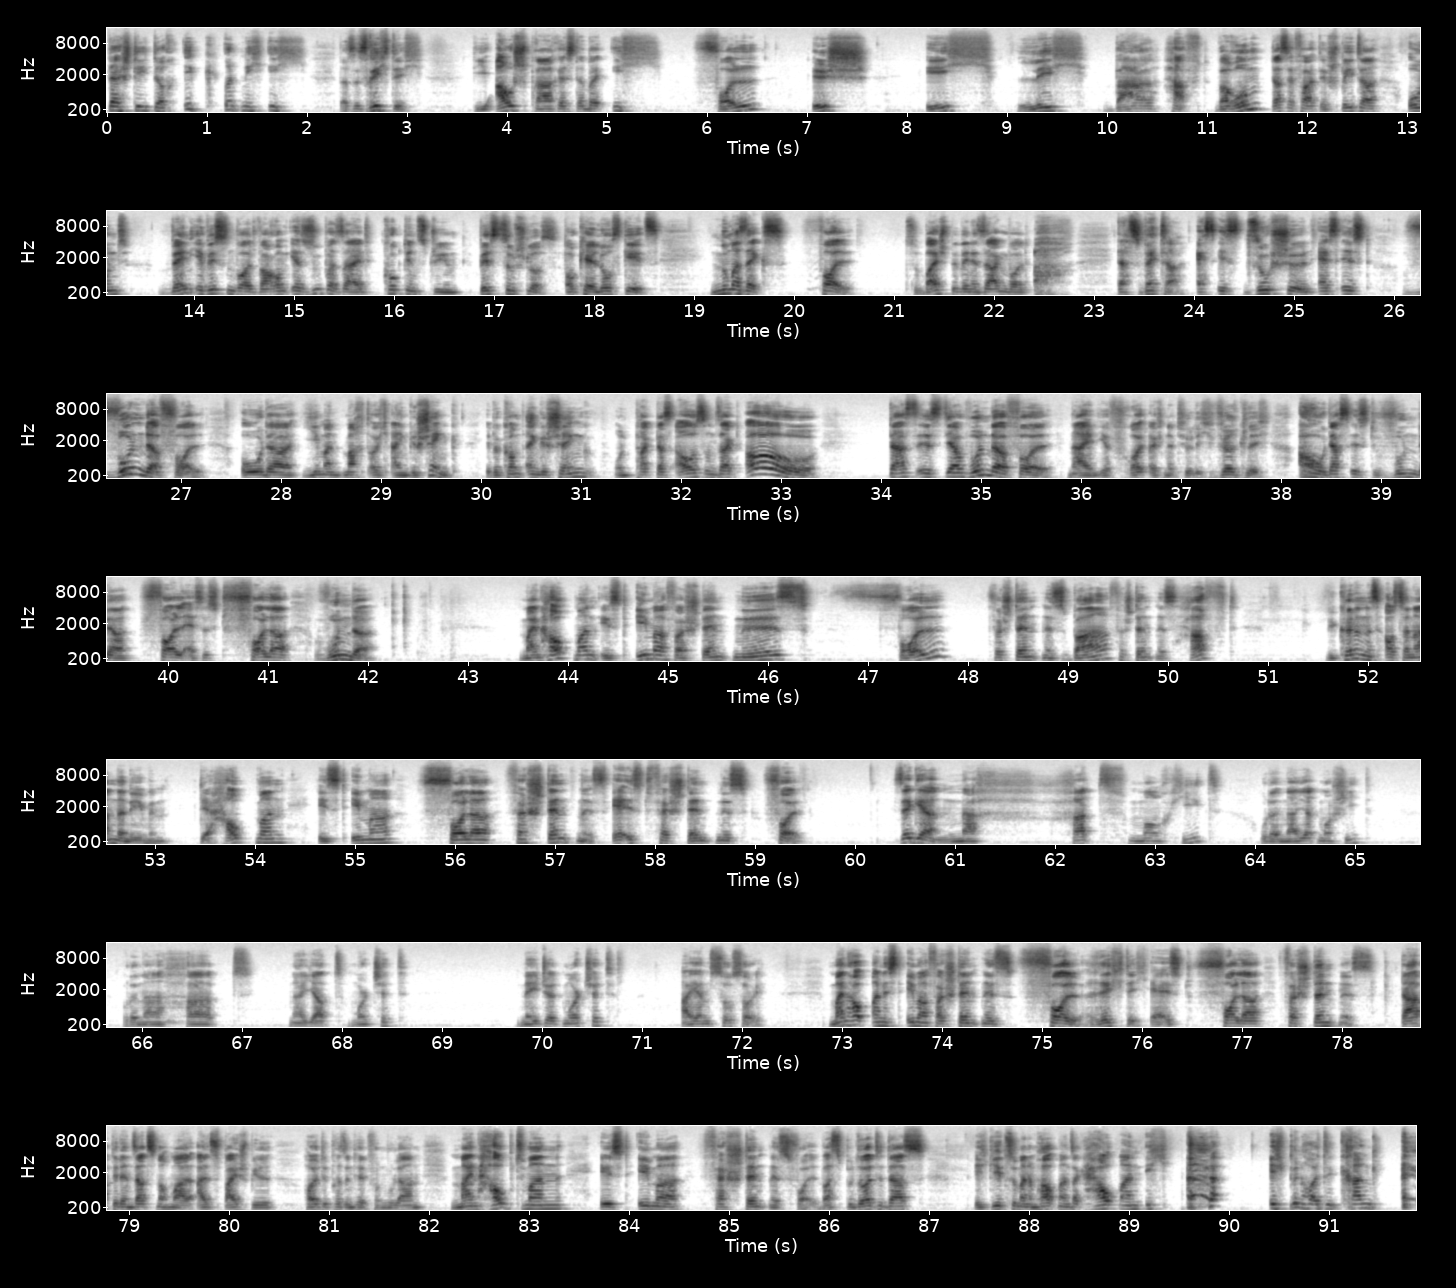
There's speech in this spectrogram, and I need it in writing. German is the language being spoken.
da steht doch ich und nicht ich. Das ist richtig. Die Aussprache ist aber ich. Voll, ich, ich, lich, barhaft. Warum? Das erfahrt ihr später. Und wenn ihr wissen wollt, warum ihr super seid, guckt den Stream bis zum Schluss. Okay, los geht's. Nummer 6. Voll. Zum Beispiel, wenn ihr sagen wollt, ach, das Wetter, es ist so schön, es ist wundervoll. Oder jemand macht euch ein Geschenk. Ihr bekommt ein Geschenk und packt das aus und sagt, oh, das ist ja wundervoll. Nein, ihr freut euch natürlich wirklich. Oh, das ist wundervoll. Es ist voller Wunder. Mein Hauptmann ist immer verständnisvoll, verständnisbar, verständnishaft. Wir können es auseinandernehmen. Der Hauptmann ist immer voller Verständnis. Er ist verständnisvoll. Sehr gern nach Hat Morchit oder Nayat Morchit oder Nahat Nayat Morchit. Najat Morchit. I am so sorry. Mein Hauptmann ist immer verständnisvoll. Richtig, er ist voller Verständnis. Da habt ihr den Satz nochmal als Beispiel heute präsentiert von Mulan. Mein Hauptmann ist immer verständnisvoll. Was bedeutet das? Ich gehe zu meinem Hauptmann und sage, Hauptmann, ich, ich bin heute krank,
